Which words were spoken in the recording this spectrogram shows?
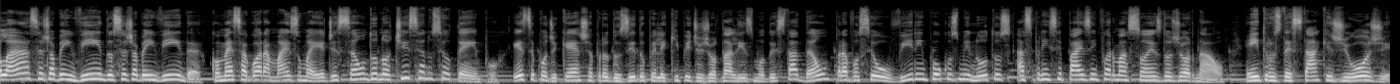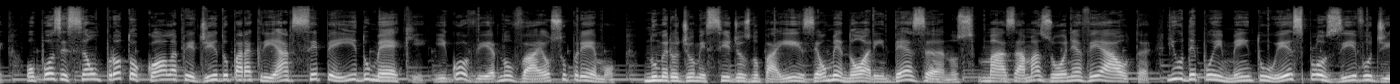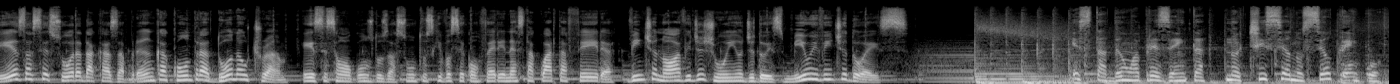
Olá, seja bem-vindo, seja bem-vinda. Começa agora mais uma edição do Notícia no seu Tempo. Esse podcast é produzido pela equipe de jornalismo do Estadão para você ouvir em poucos minutos as principais informações do jornal. Entre os destaques de hoje, oposição protocola pedido para criar CPI do MEC e governo vai ao Supremo. Número de homicídios no país é o menor em 10 anos, mas a Amazônia vê alta. E o depoimento explosivo de ex-assessora da Casa Branca contra Donald Trump. Esses são alguns dos assuntos que você confere nesta quarta-feira, 29 de junho de 2022. Estadão apresenta Notícia no seu tempo.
